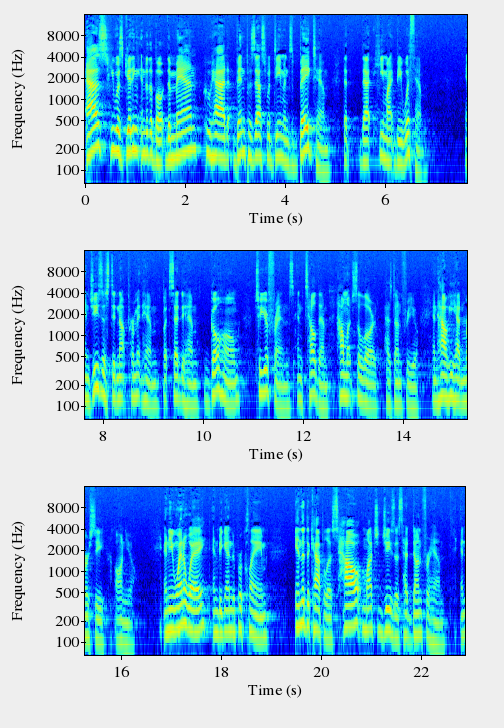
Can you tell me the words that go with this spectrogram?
As he was getting into the boat, the man who had been possessed with demons begged him that, that he might be with him. And Jesus did not permit him, but said to him, Go home to your friends and tell them how much the Lord has done for you and how he had mercy on you. And he went away and began to proclaim in the Decapolis how much Jesus had done for him, and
